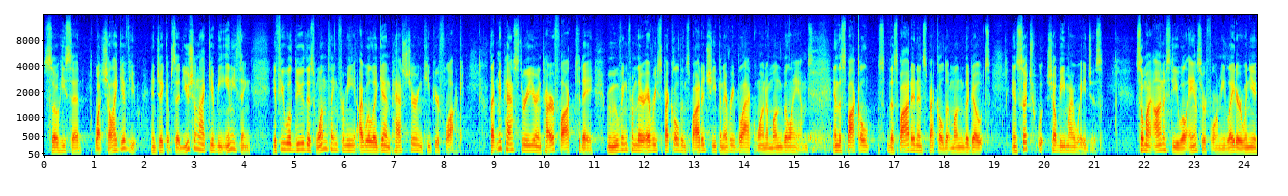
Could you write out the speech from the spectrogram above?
So he said, What shall I give you? And Jacob said, You shall not give me anything. If you will do this one thing for me, I will again pasture and keep your flock. Let me pass through your entire flock today, removing from there every speckled and spotted sheep and every black one among the lambs, and the, the spotted and speckled among the goats. And such shall be my wages. So my honesty will answer for me later when you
